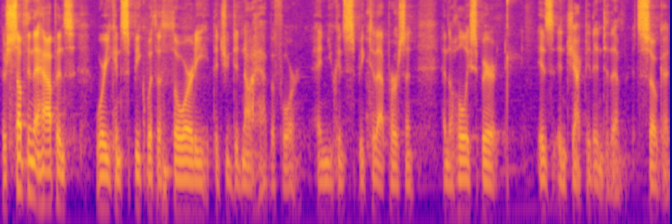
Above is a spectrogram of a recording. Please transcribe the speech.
There's something that happens where you can speak with authority that you did not have before, and you can speak to that person, and the Holy Spirit is injected into them. It's so good.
